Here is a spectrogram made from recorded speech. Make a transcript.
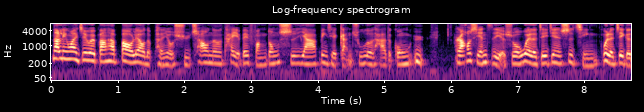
那另外这位帮他爆料的朋友徐超呢，他也被房东施压，并且赶出了他的公寓。然后贤子也说，为了这件事情，为了这个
